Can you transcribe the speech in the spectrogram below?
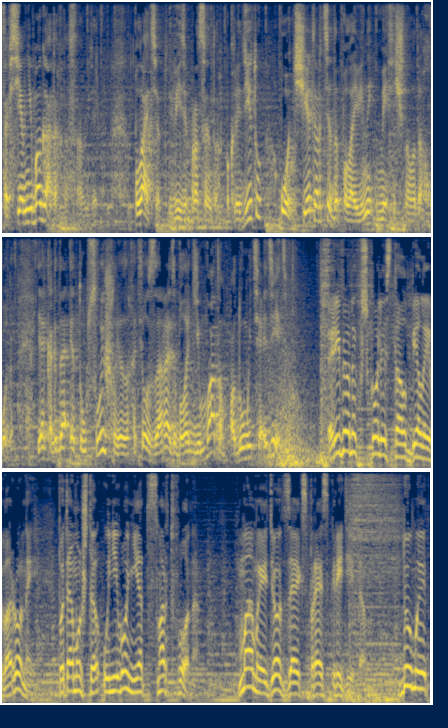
совсем не богатых на самом деле, платят в виде процентов по кредиту от четверти до половины месячного дохода. Я когда это услышал, я захотел зарать благим матом, подумайте о детях. Ребенок в школе стал белой вороной, потому что у него нет смартфона. Мама идет за экспресс-кредитом. Думает,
